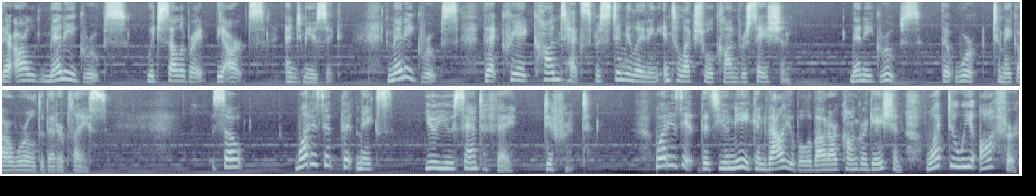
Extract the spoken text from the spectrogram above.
There are many groups which celebrate the arts and music, many groups that create contexts for stimulating intellectual conversation, many groups that work to make our world a better place. So, what is it that makes UU Santa Fe different? What is it that's unique and valuable about our congregation? What do we offer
